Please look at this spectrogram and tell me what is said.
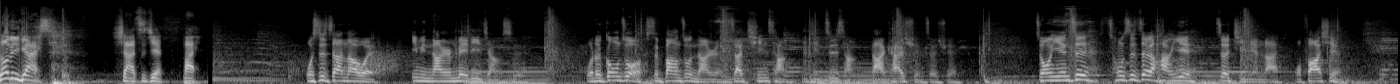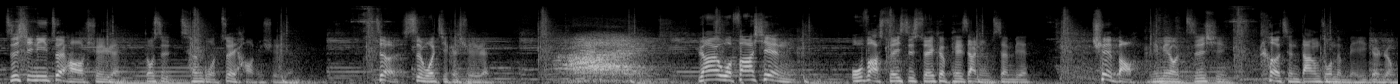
Love you guys，下次见，拜。我是詹大卫，一名男人魅力讲师。我的工作是帮助男人在情场以及职场打开选择权。总而言之，从事这个行业这几年来，我发现执行力最好的学员都是成果最好的学员。这是我几个学员。然而，我发现无法随时随刻陪在你们身边，确保你们有执行课程当中的每一个任务。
